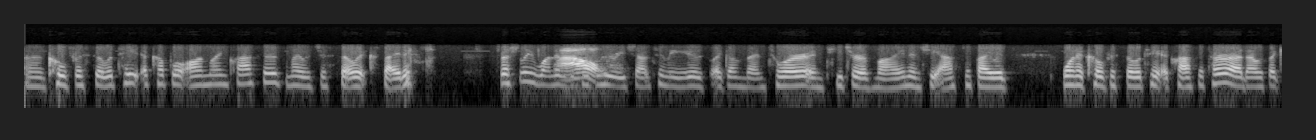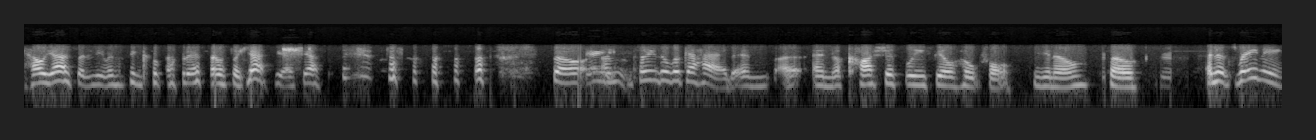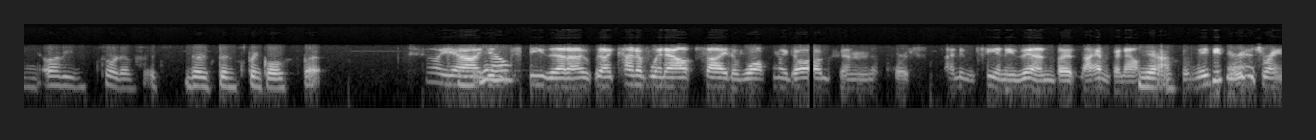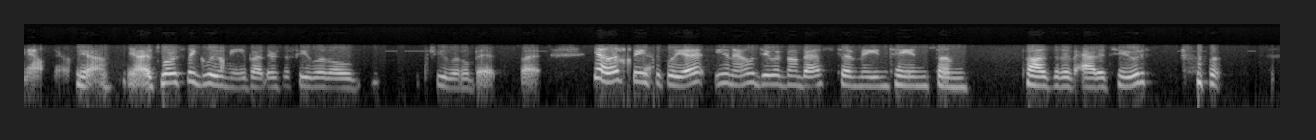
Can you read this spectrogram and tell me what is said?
uh, co-facilitate a couple online classes, and I was just so excited. Especially one of wow. the people who reached out to me is like a mentor and teacher of mine, and she asked if I would want to co-facilitate a class with her, and I was like, hell yes! I didn't even think about it. I was like, yes, yes, yes. so I'm starting to look ahead and uh, and cautiously feel hopeful. You know, so and it's raining. I mean, sort of. It's there's been sprinkles, but Oh yeah, I didn't know. see that. I I kind of went outside to walk my dogs, and of course I didn't see any then. But I haven't been out. yeah, So maybe there is rain out there. yeah, yeah. It's mostly gloomy, but there's a few little, few little bits. But yeah, that's basically it. You know, doing my best to maintain some positive attitude.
